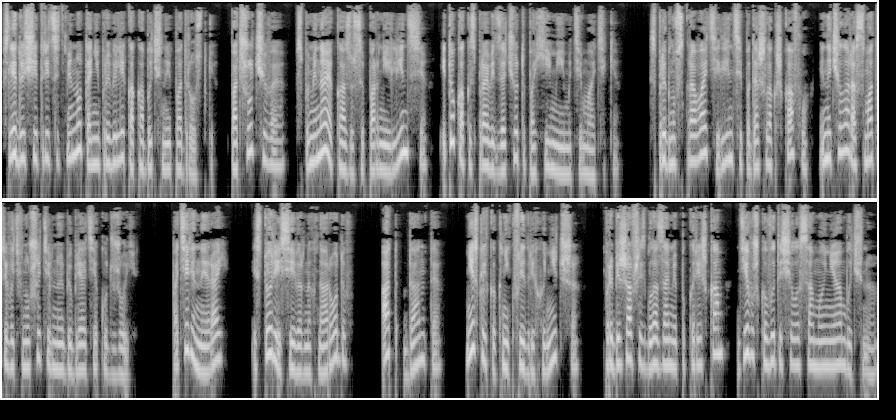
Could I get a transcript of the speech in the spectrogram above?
Следующие тридцать минут они провели как обычные подростки, подшучивая, вспоминая казусы парней Линси и то, как исправить зачеты по химии и математике. Спрыгнув с кровати, Линси подошла к шкафу и начала рассматривать внушительную библиотеку Джой. «Потерянный рай», «История северных народов», «Ад Данте», несколько книг Фридриха Ницше. Пробежавшись глазами по корешкам, девушка вытащила самую необычную.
